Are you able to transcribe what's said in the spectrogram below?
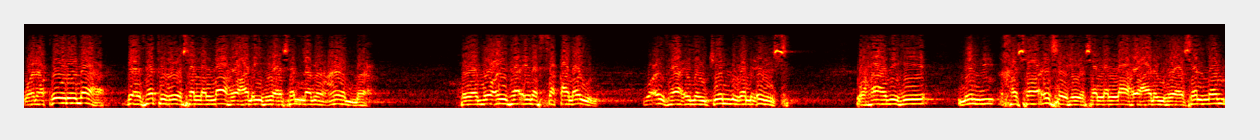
ونقول لا بعثته صلى الله عليه وسلم عامة. هو بعث إلى الثقلين بعث إلى الجن والإنس. وهذه من خصائصه صلى الله عليه وسلم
